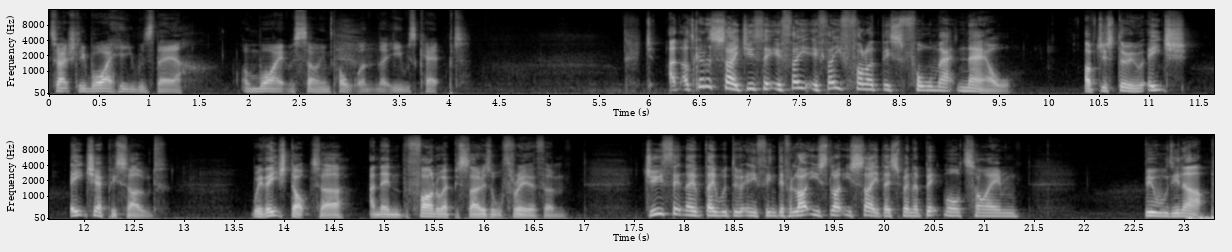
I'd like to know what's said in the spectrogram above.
to actually why he was there and why it was so important that he was kept. I, was going to say, do you think if they if they followed this format now of just doing each each episode with each Doctor and then the final episode is all three of them, do you think they they would do anything different? Like you like you say, they spend a bit more time building up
